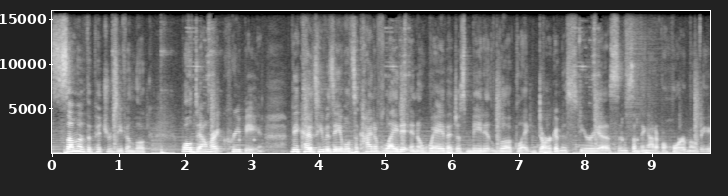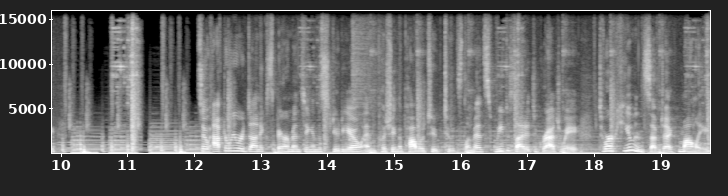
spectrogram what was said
some of the pictures even look, well, downright creepy. Because he was able to kind of light it in a way that just made it look like dark and mysterious and something out of a horror movie. So after we were done experimenting in the studio and pushing the PavoTube to its limits, we decided to graduate to our human subject, Molly.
